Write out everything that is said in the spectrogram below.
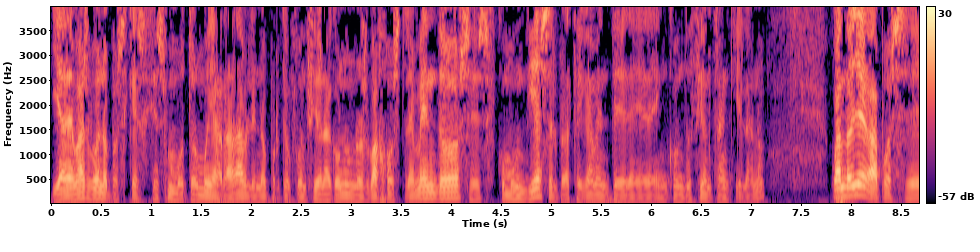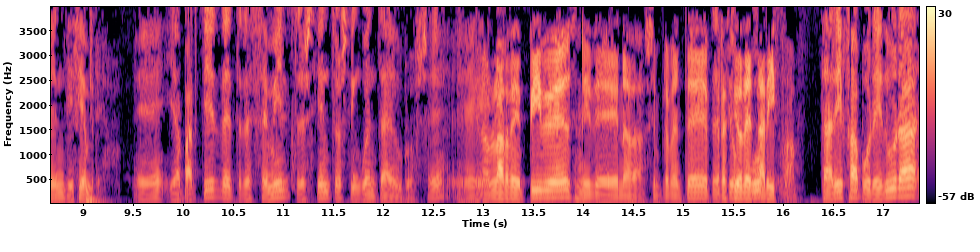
Y además, bueno, pues que es, que es, un motor muy agradable, ¿no? Porque funciona con unos bajos tremendos, es como un diésel prácticamente en conducción tranquila, ¿no? ¿Cuándo llega? Pues en diciembre. Eh, y a partir de 13.350 euros. ¿eh? Eh, Sin hablar de pibes ni de nada, simplemente precio, de tarifa. Tarifa pura y dura.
